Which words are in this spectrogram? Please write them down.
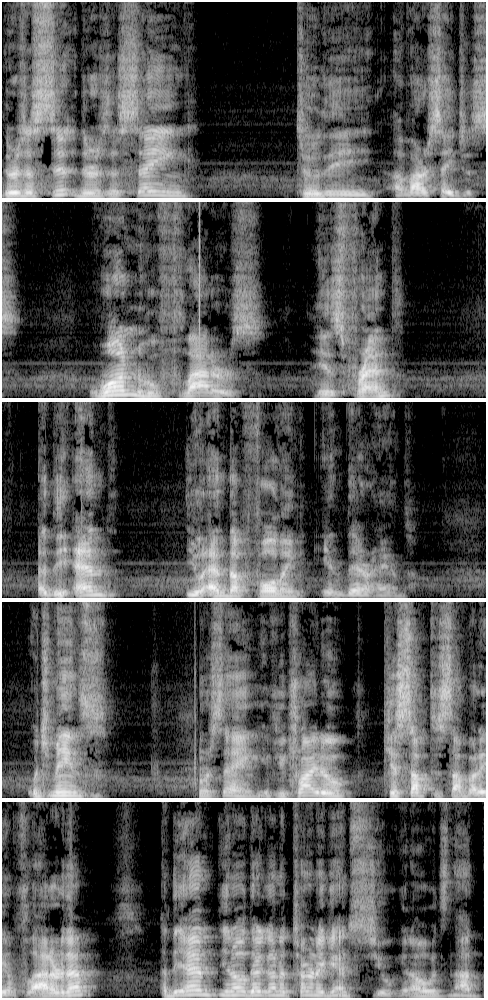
There is a there is a saying to the of our sages. One who flatters his friend at the end, you end up falling in their hand. Which means, we're saying, if you try to kiss up to somebody and flatter them, at the end, you know, they're going to turn against you. You know, it's not,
